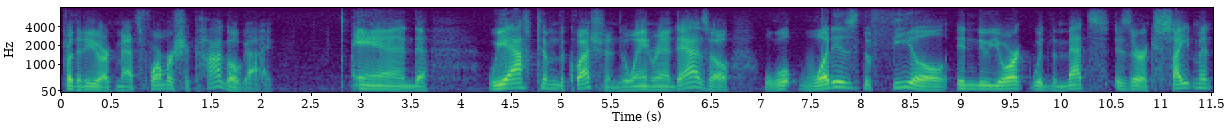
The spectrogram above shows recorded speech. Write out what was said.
for the New York Mets, former Chicago guy. And we asked him the question to Wayne Randazzo what is the feel in New York with the Mets? Is there excitement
